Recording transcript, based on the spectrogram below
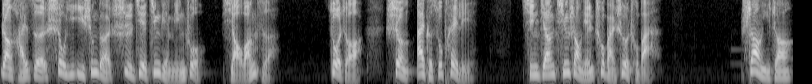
让孩子受益一生的世界经典名著《小王子》，作者圣埃克苏佩里，新疆青少年出版社出版。上一章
